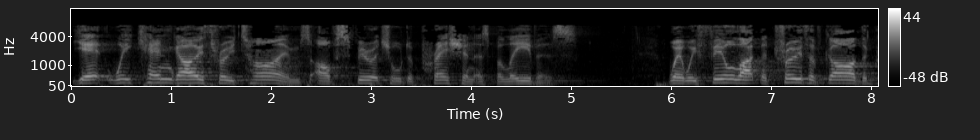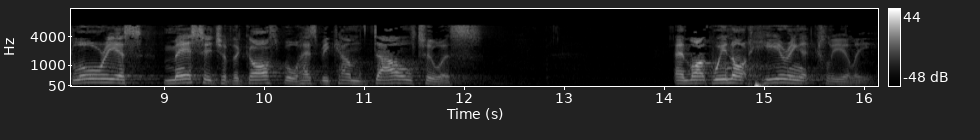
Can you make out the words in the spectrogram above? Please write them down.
Yet we can go through times of spiritual depression as believers, where we feel like the truth of God, the glorious message of the gospel has become dull to us and like we're not hearing it clearly,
